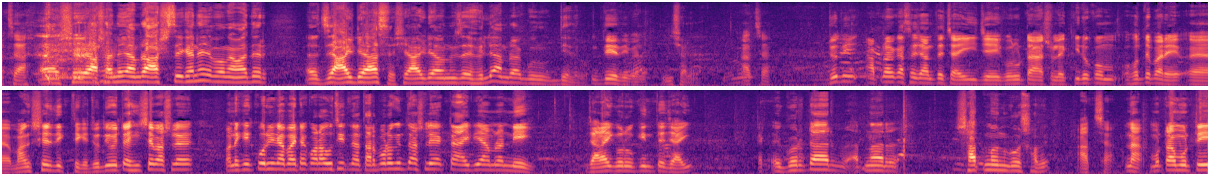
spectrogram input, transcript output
আচ্ছা। সে আশা নেই আমরা আসছি এখানে এবং আমাদের যে আইডিয়া আছে সেই আইডিয়া অনুযায়ী হলে আমরা গরু দিয়ে দেবো। দিয়ে দিবেন। ইনশাল্লাহ। আচ্ছা। যদি আপনার কাছে জানতে চাই যে গরুটা আসলে কীরকম হতে পারে মাংসের দিক থেকে যদি ওইটা হিসেব আসলে অনেকে করি না বা এটা করা উচিত না তারপরেও কিন্তু আসলে একটা আইডিয়া আমরা নেই যারাই গরু কিনতে যাই। এই গরুটার আপনার সাত মন গোশ হবে। আচ্ছা। না মোটামুটি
